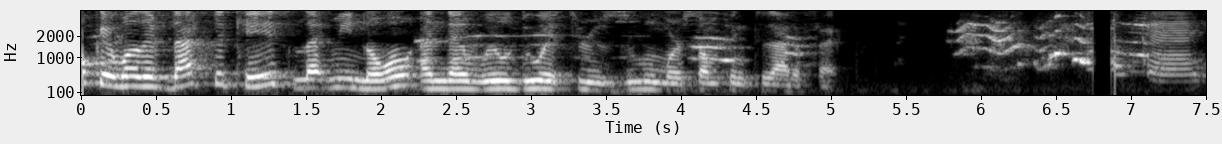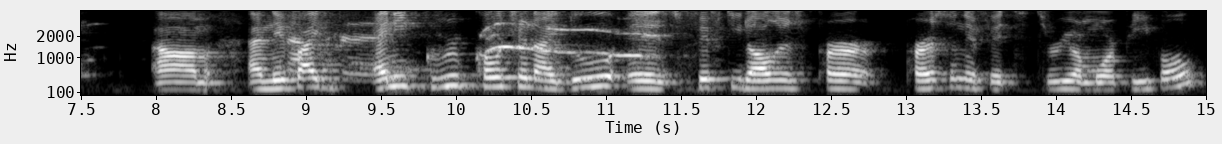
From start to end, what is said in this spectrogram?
Okay. Well, if that's the case, let me know, and then we'll do it through Zoom or something to that effect. Um, and if I any group coaching I do is fifty dollars per person if it's three or more people.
